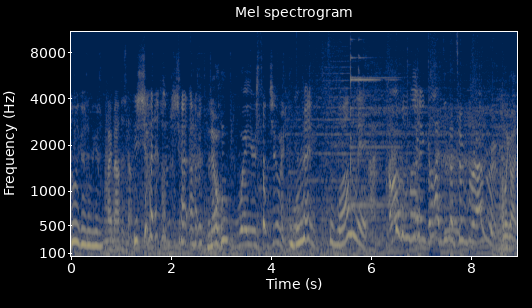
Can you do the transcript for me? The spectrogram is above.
Oh my god, oh my god. My mouth is numb. Shut up, shut up. No way, you're still chewing. Brent, swallow it. Oh, oh my god, dude, that took forever. Oh my god,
